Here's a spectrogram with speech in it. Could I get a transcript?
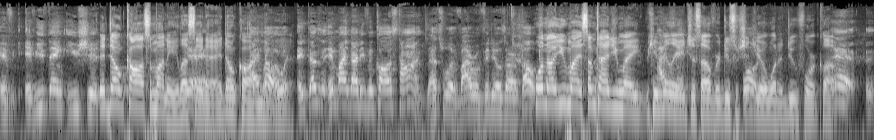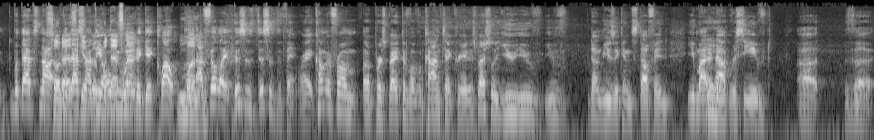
if if you think you should, it don't cost money let's say that it don't cost I money know yeah. it doesn't. It might not even cost time. That's what viral videos are about. Well, no, you might. Sometimes you might humiliate think- yourself or do some shit Well, you don't want to do for a club. Yeah, but that's not. So that's that's not the only that's way to get clout. money. I feel like this is this is the thing, right? Coming from a perspective of a content creator, especially you, you've you've done music and stuff, and you might have Mhm. not received uh, the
